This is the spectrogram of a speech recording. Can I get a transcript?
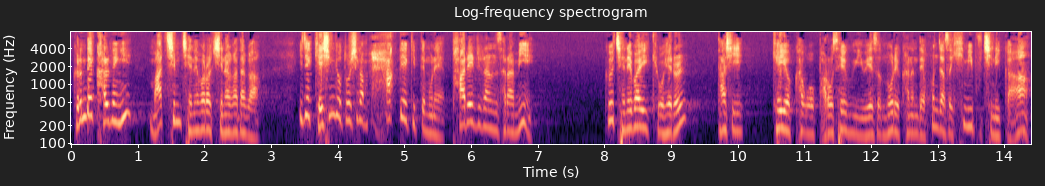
그런데 칼뱅이 마침 제네바로 지나가다가 이제 개신교 도시가 막 됐기 때문에 파렐이라는 사람이 그 제네바의 교회를 다시 개혁하고 바로 세우기 위해서 노력하는데 혼자서 힘이 붙이니까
